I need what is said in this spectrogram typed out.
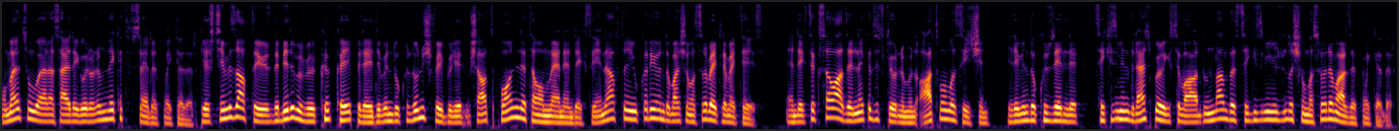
Momentum ve RSI'de görünüm negatif seyretmektedir. Geçtiğimiz hafta %1,40 kayıp ile 7913,76 puan ile tamamlayan endekse yeni haftanın yukarı yönde başlamasını beklemekteyiz. Endekste kısa vadeli negatif görünümün artmaması için 7950, 8000 direnç bölgesi ve ardından da 8100'ün aşılması önem arz etmektedir.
